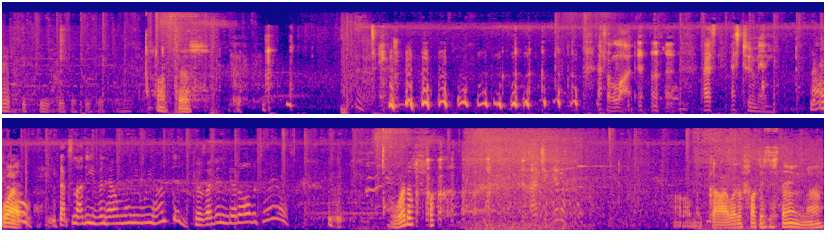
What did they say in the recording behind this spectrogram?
I have 16 Funko Funko Fuck this. That's a lot. that's that's too many. I What? know. That's not even how many we hunted, because I didn't get all the tails. Where the fuck? How'd you get them? Oh my god. Where the fuck is this thing, man?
